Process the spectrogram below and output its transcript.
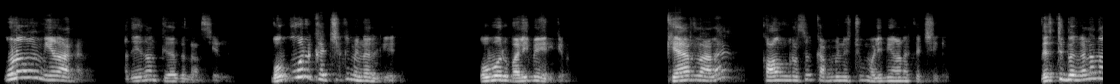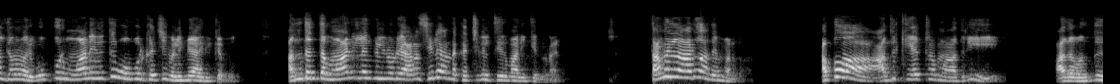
உணவும் வீணாகாது அதேதான் தேர்தல் அரசியல். ஒவ்வொரு கட்சிக்கும் என்ன இருக்கு? ஒவ்வொரு வலிமை இருக்கிறது. கேரளால காங்கிரஸும் கம்யூனிஸ்டும் வலிமையான கட்சிகள். வெஸ்ட் பெங்கால் நான் சொன்ன மாதிரி ஒவ்வொரு மாநிலத்திலும் ஒவ்வொரு கட்சி வலிமையா இருக்கிறது. அந்தந்த மாநிலங்களினுடைய அரசியலை அந்த கட்சிகள் தீர்மானிக்கின்றன. தமிழ்நாடும் அதே மாதிரிதான். அப்போ அதுக்கு ஏற்ற மாதிரி அதை வந்து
